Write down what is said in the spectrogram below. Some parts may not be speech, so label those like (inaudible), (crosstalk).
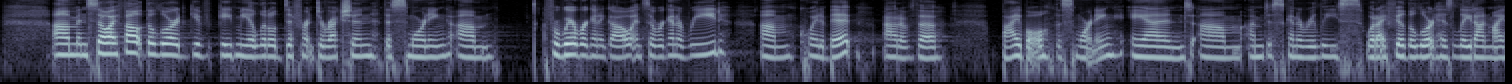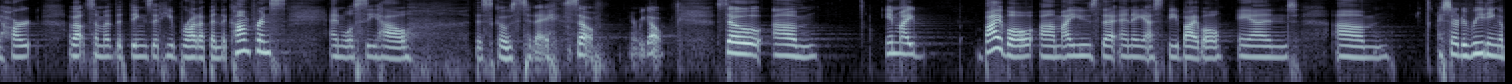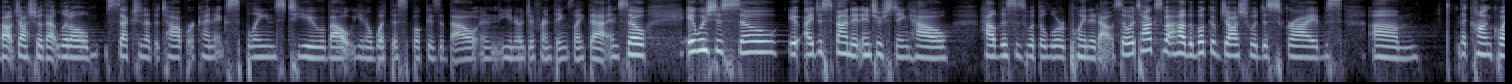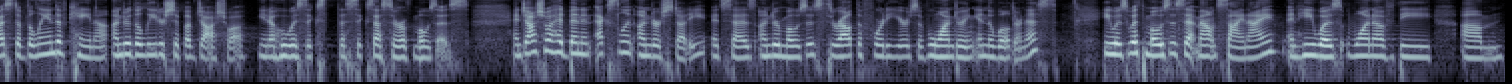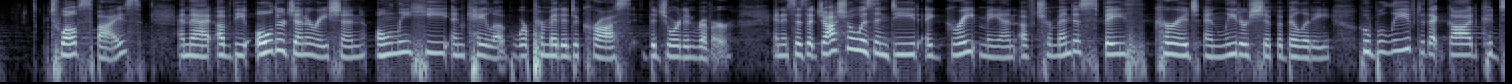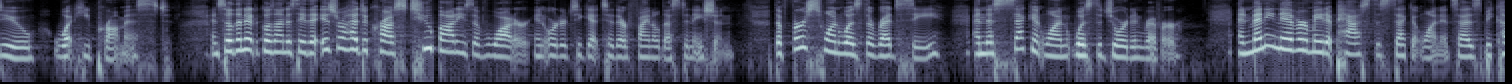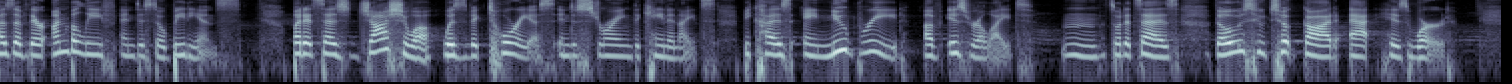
Um, and so I felt the Lord give, gave me a little different direction this morning um, for where we're going to go. And so we're going to read um, quite a bit out of the Bible this morning, and um, I'm just going to release what I feel the Lord has laid on my heart about some of the things that He brought up in the conference, and we'll see how this goes today. (laughs) So, here we go. So, um, in my Bible, um, I use the NASB Bible, and um, I started reading about Joshua, that little section at the top where kind of explains to you about, you know, what this book is about and, you know, different things like that. And so it was just so, it, I just found it interesting how how this is what the Lord pointed out. So it talks about how the book of Joshua describes um, the conquest of the land of Canaan under the leadership of Joshua, you know, who was the successor of Moses. And Joshua had been an excellent understudy, it says, under Moses throughout the 40 years of wandering in the wilderness. He was with Moses at Mount Sinai, and he was one of the um, 12 spies, and that of the older generation, only he and Caleb were permitted to cross the Jordan River. And it says that Joshua was indeed a great man of tremendous faith, courage, and leadership ability who believed that God could do what he promised. And so then it goes on to say that Israel had to cross two bodies of water in order to get to their final destination. The first one was the Red Sea, and the second one was the Jordan River. And many never made it past the second one, it says, because of their unbelief and disobedience. But it says Joshua was victorious in destroying the Canaanites because a new breed of Israelite, mm, that's what it says, those who took God at his word.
